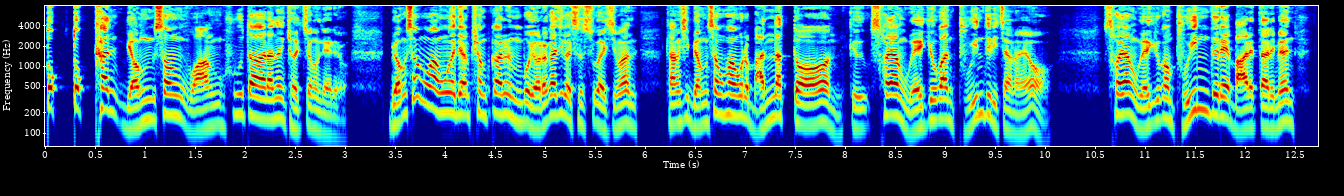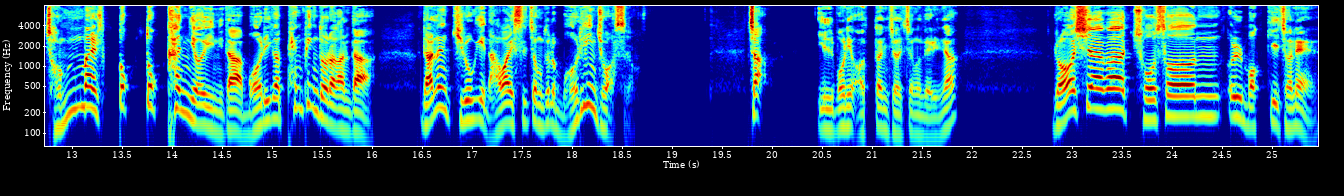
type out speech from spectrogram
똑똑한 명성 왕후다라는 결정을 내려요. 명성 왕후에 대한 평가는 뭐 여러 가지가 있을 수가 있지만 당시 명성 왕후를 만났던 그 서양 외교관 부인들 있잖아요. 서양 외교관 부인들의 말에 따르면 정말 똑똑한 여인이다. 머리가 팽팽 돌아간다. 라는 기록이 나와 있을 정도로 머리는 좋았어요. 자, 일본이 어떤 결정을 내리냐? 러시아가 조선을 먹기 전에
